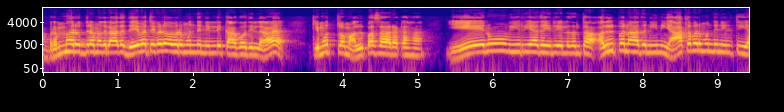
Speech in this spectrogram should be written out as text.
ಬ್ರಹ್ಮರುದ್ರ ಮೊದಲಾದ ದೇವತೆಗಳು ಅವರ ಮುಂದೆ ನಿಲ್ಲಿಕ್ಕಾಗೋದಿಲ್ಲ. ಕಿಮುತ್ವಂ ಅಲ್ಪಸಾರಕ. ಏನೂ ವೀರ್ಯ ಧೈರ್ಯ ಇಲ್ಲದಂಥ ಅಲ್ಪನಾದ ನೀನು ಯಾಕವರ ಮುಂದೆ ನಿಲ್ತೀಯ?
